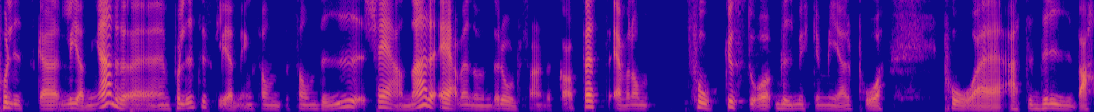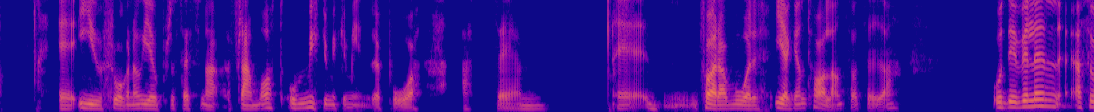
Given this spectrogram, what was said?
politiska ledningar, eh, en politisk ledning som, som vi tjänar även under ordförandeskapet, även om fokus då blir mycket mer på på eh, att driva EU-frågorna eh, e och EU-processerna framåt och mycket, mycket mindre på att ehm, eh, föra vår egen talan så att säga. Och det är väl en, alltså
